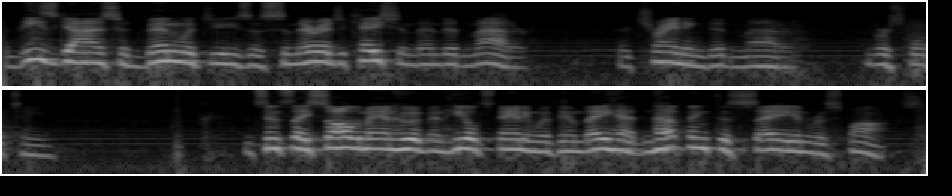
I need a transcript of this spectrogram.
And these guys had been with Jesus, and their education then didn't matter. Their training didn't matter. Verse 14. And since they saw the man who had been healed standing with him, they had nothing to say in response.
